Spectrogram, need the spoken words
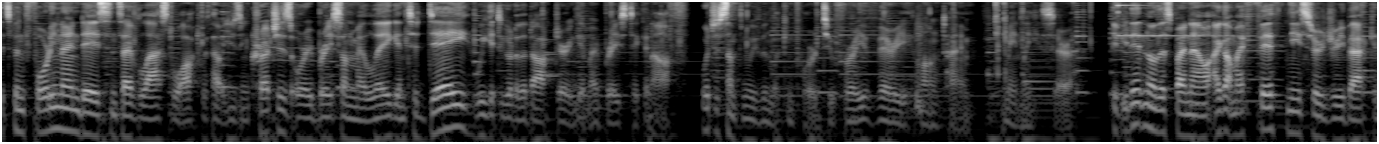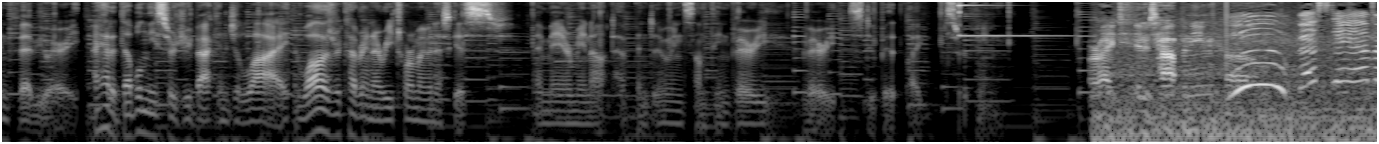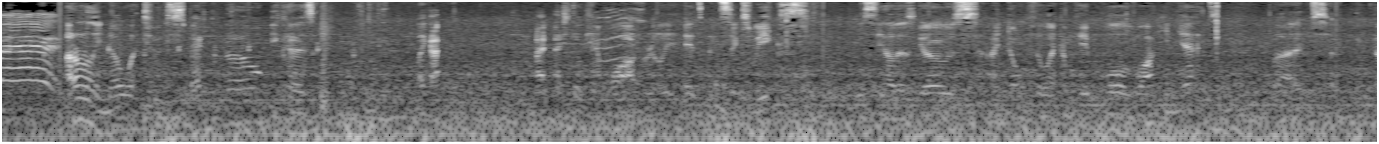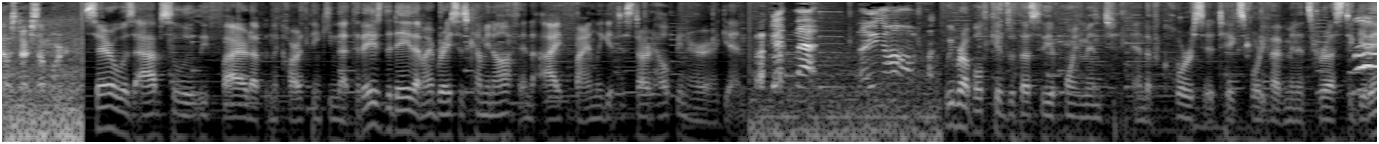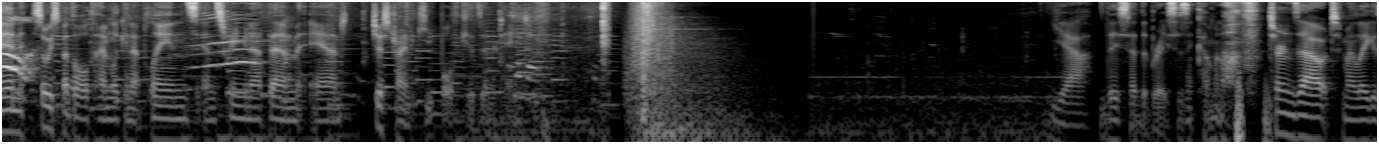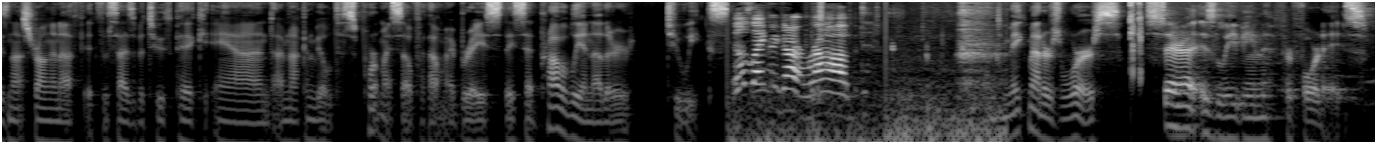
It's been 49 days since I've last walked without using crutches or a brace on my leg, and today we get to go to the doctor and get my brace taken off, which is something we've been looking forward to for a very long time, mainly Sarah. If you didn't know this by now, I got my fifth knee surgery back in February. I had a double knee surgery back in July, and while I was recovering, I retore my meniscus. I may or may not have been doing something very, very stupid like surfing. All right, it is happening. Woo! Best day ever! I don't really know what to expect though, because like I, I, I still can't walk really. It's been six weeks. We'll see how this goes. I don't feel like I'm capable of walking yet, but gotta start somewhere. Sarah was absolutely fired up in the car thinking that today's the day that my brace is coming off and I finally get to start helping her again. Get that thing off. We brought both kids with us to the appointment, and of course, it takes 45 minutes for us to get in. So we spent the whole time looking at planes and screaming at them and just trying to keep both kids entertained. Yeah, they said the brace isn't coming off. Turns out my leg is not strong enough. It's the size of a toothpick, and I'm not gonna be able to support myself without my brace. They said probably another two weeks. Feels like we got robbed. To make matters worse, Sarah is leaving for four days.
